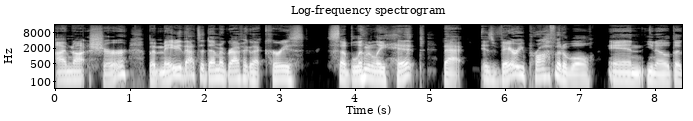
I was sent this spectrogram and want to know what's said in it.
I'm not sure, but maybe that's a demographic that Curry's subliminally hit that is very profitable in, you know, the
